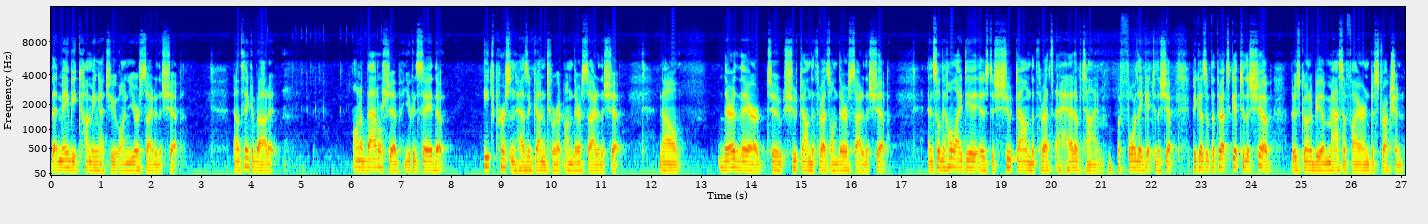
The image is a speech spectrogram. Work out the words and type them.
that may be coming at you on your side of the ship. Now think about it. On a battleship, you could say that each person has a gun turret on their side of the ship. Now, they're there to shoot down the threats on their side of the ship. And so the whole idea is to shoot down the threats ahead of time before they get to the ship. Because if the threats get to the ship, there's going to be a massive fire and destruction.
